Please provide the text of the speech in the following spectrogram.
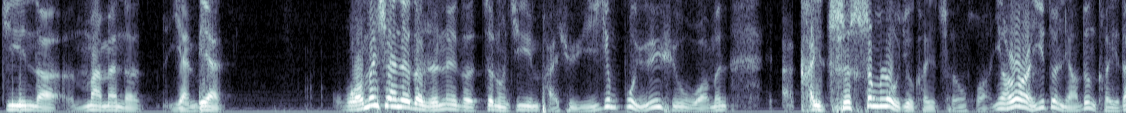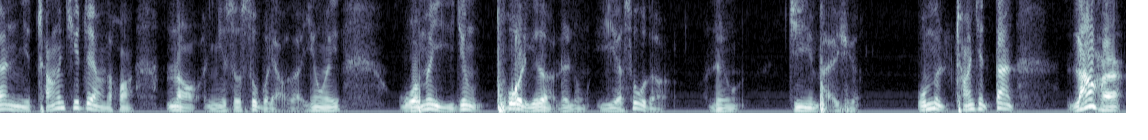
基因的慢慢的演变，我们现在的人类的这种基因排序已经不允许我们可以吃生肉就可以存活。你偶尔一顿两顿可以，但你长期这样的话，那你是受不了的，因为我们已经脱离了那种野兽的那种基因排序。我们长期，但男孩儿。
